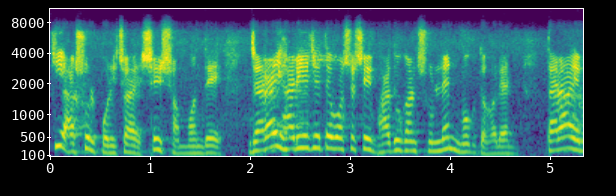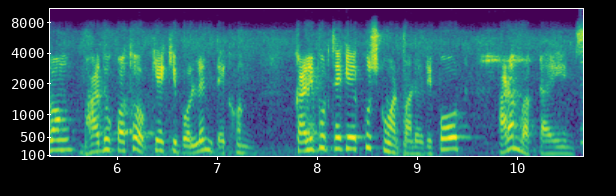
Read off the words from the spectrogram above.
কি আসল পরিচয় সেই সম্বন্ধে? যারাই হারিয়ে যেতে বসে সেই ভাদু গান শুনলেন, মুগ্ধ হলেন। তারা এবং ভাদু কথক কে কি বললেন দেখুন। কালীপুর থেকে কুশকুমার পালের রিপোর্ট, আরামবাগ টাইমস।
